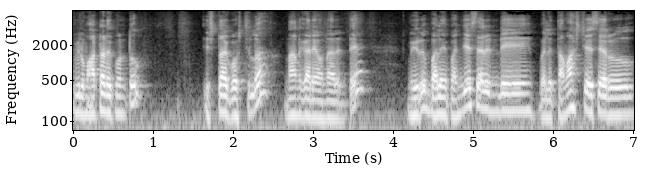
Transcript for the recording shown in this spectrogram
వీళ్ళు మాట్లాడుకుంటూ ఇష్టాగోష్ఠిలో నాన్నగారు ఏమన్నారంటే మీరు భలే పని చేశారండి భలే తమాషా చేశారు.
